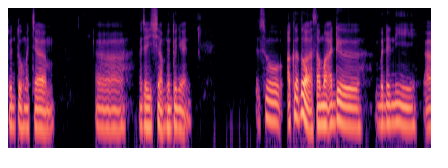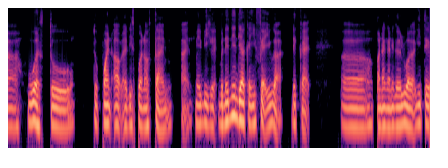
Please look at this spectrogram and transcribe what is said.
Contoh macam uh, macam Hisham contohnya kan. So aku tak tahu lah sama ada benda ni uh, worth to to point out at this point of time. Kan? Maybe benda ni dia akan effect juga dekat uh, pandangan negara luar kat kita.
